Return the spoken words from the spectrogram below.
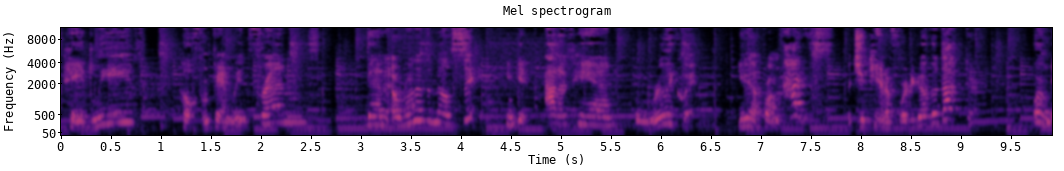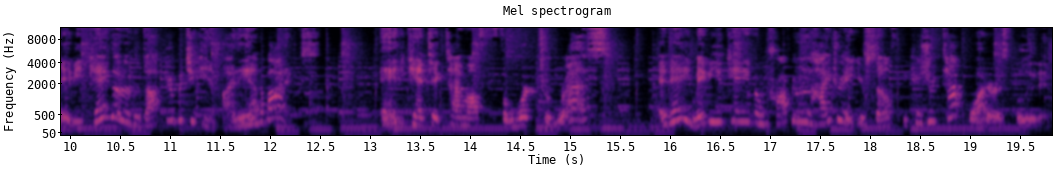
paid leave, help from family and friends, then a run of the mill sick can get out of hand really quick. You have bronchitis, but you can't afford to go to the doctor. Or maybe you can go to the doctor, but you can't buy the antibiotics. And you can't take time off from work to rest. And hey, maybe you can't even properly hydrate yourself because your tap water is polluted.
